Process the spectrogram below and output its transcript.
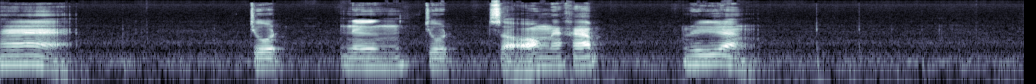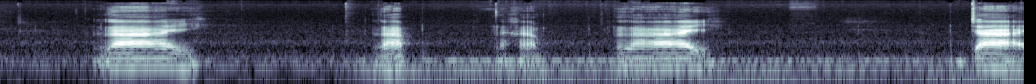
ห้าจุด หนึ่งจุดสองนะครับ เรื่องรายรับนะครับราย จ่าย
